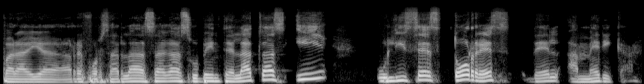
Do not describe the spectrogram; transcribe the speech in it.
para reforzar la saga sub-20 del Atlas, y Ulises Torres del América.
